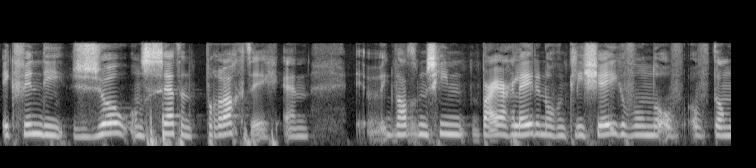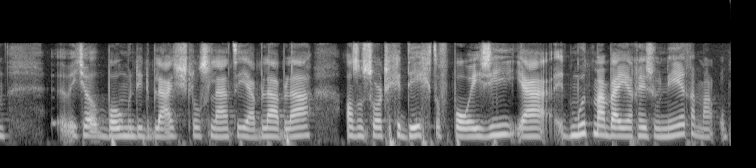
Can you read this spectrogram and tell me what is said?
Ik vind die zo ontzettend prachtig. En ik had het misschien een paar jaar geleden nog een cliché gevonden. Of, of dan, weet je wel, bomen die de blaadjes loslaten. Ja, bla bla. Als een soort gedicht of poëzie. Ja, het moet maar bij je resoneren. Maar op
